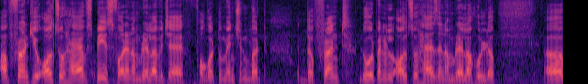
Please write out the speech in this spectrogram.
up front you also have space for an umbrella which I forgot to mention but the front door panel also has an umbrella holder. Uh,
